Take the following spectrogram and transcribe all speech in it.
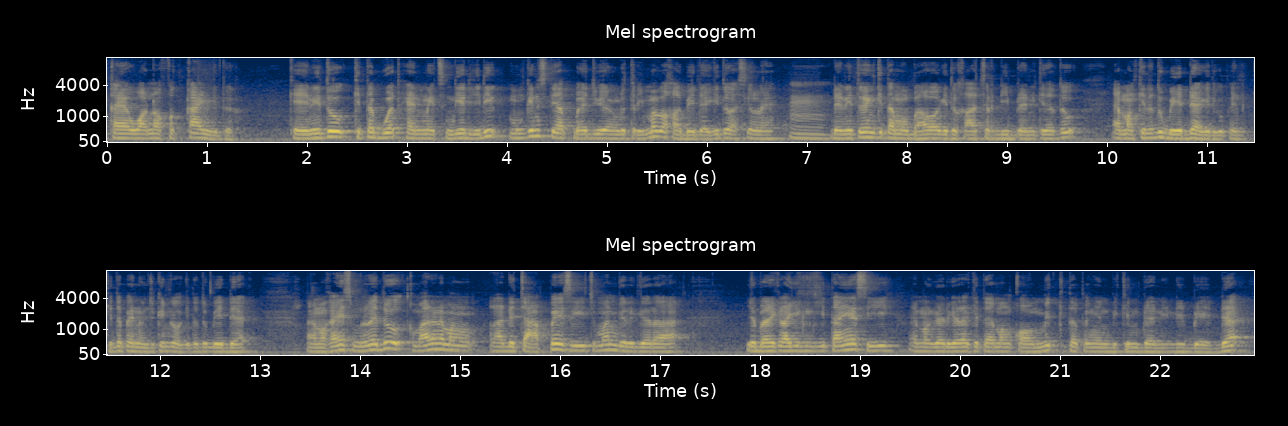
kayak one of a kind gitu. Kayak ini tuh kita buat handmade sendiri. Jadi mungkin setiap baju yang lu terima bakal beda gitu hasilnya. Hmm. Dan itu yang kita mau bawa gitu culture di brand kita tuh emang kita tuh beda gitu. Pengen- Kita pengen nunjukin kalau kita tuh beda. Nah makanya sebenarnya tuh kemarin emang rada capek sih. Cuman gara-gara ya balik lagi ke kitanya sih. Emang gara-gara kita emang komit kita pengen bikin brand ini beda.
